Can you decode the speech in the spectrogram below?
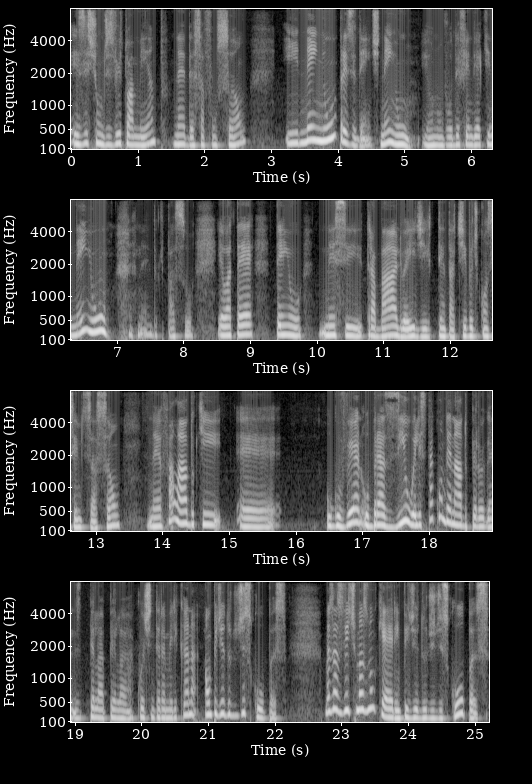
existe um desvirtuamento né, dessa função e nenhum presidente, nenhum, eu não vou defender aqui nenhum né, do que passou. Eu até tenho nesse trabalho aí de tentativa de conscientização, né, falado que é, o governo, o Brasil, ele está condenado pela, pela, pela Corte Interamericana a um pedido de desculpas. Mas as vítimas não querem pedido de desculpas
